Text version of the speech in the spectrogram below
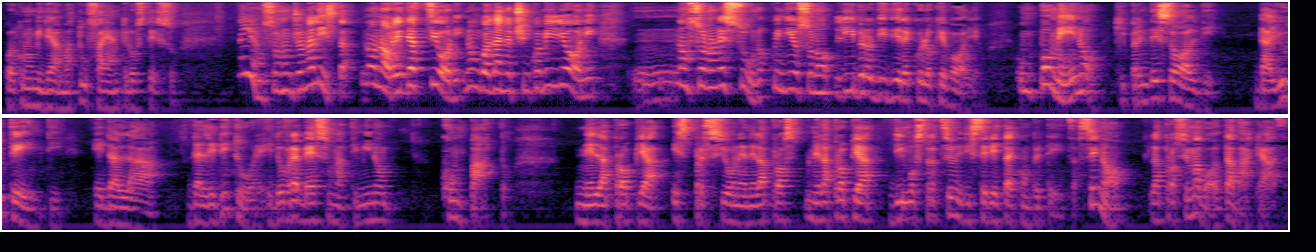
qualcuno mi dirà, ma tu fai anche lo stesso. Io non sono un giornalista, non ho redazioni, non guadagno 5 milioni, mm, non sono nessuno, quindi io sono libero di dire quello che voglio. Un po' meno chi prende soldi dagli utenti e dalla, dall'editore e dovrebbe essere un attimino compatto nella propria espressione, nella, pro- nella, propria dimostrazione di serietà e competenza. Se no, la prossima volta va a casa.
